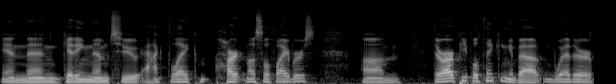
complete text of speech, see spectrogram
and then getting them to act like heart muscle fibers. Um, there are people thinking about whether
